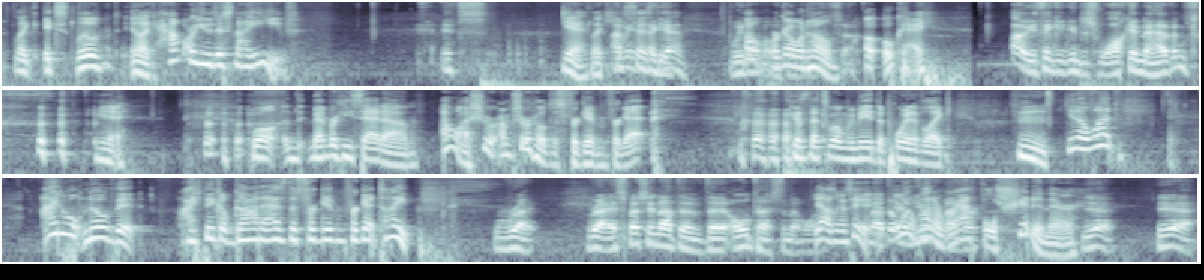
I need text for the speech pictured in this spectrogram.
Like it's little like how are you this naive? It's. Yeah, like he I mean, says the- again, we oh, don't. know we're going home. so- Oh, okay. Oh, you think you can just walk into heaven? Yeah. Well, remember he said, um, "Oh, I sure, I'm sure he'll just forgive and forget," because that's when we made the point of like, hmm, you know what? I don't know that I think of God as the forgive and forget type. right. Right. Especially not the the Old Testament one. Yeah, I was gonna say Not the there's a lot of wrathful shit in there. Yeah. Yeah.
